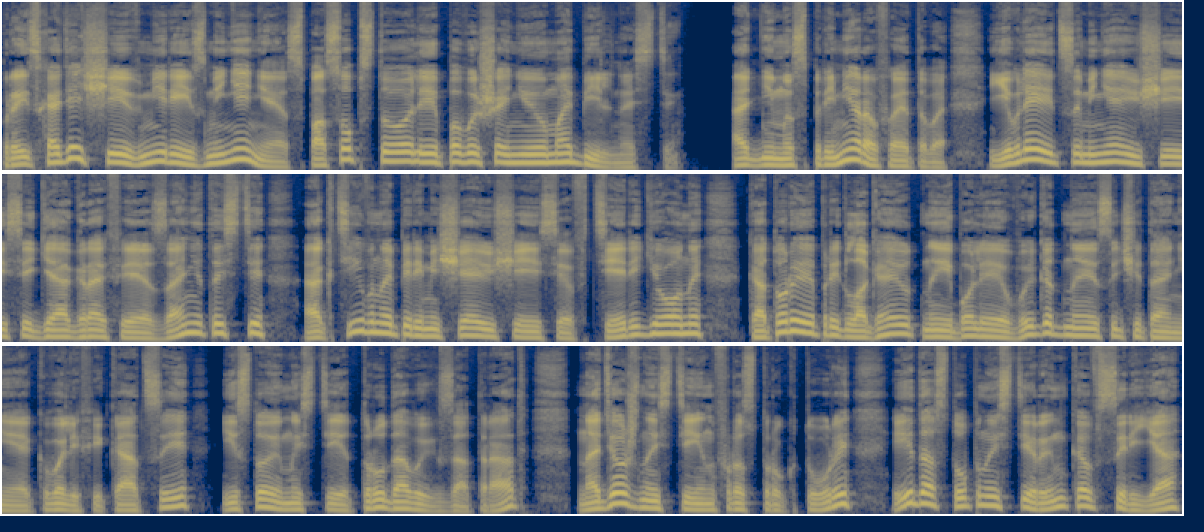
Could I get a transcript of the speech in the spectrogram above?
Происходящие в мире изменения способствовали повышению мобильности. Одним из примеров этого является меняющаяся география занятости, активно перемещающаяся в те регионы, которые предлагают наиболее выгодное сочетание квалификации и стоимости трудовых затрат, надежности инфраструктуры и доступности рынков сырья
